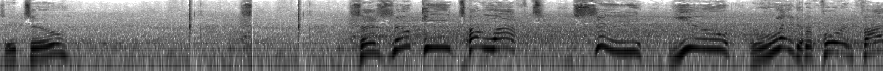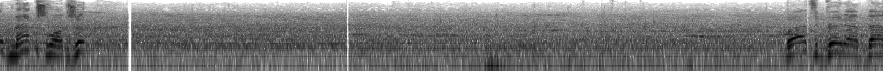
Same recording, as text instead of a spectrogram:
2-2. Suzuki to left. See you later. Number four and five. Max loves it. Well, that's a great at bat.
